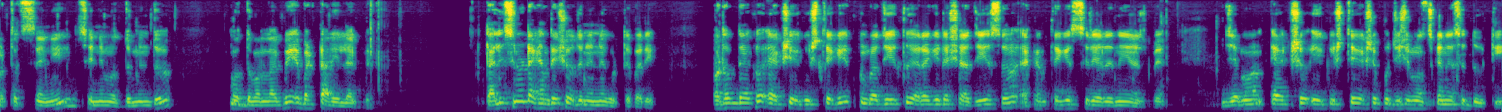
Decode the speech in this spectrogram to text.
অর্থাৎ শ্রেণি শ্রেণির মধ্যবিন্দু, মধ্যমান লাগবে, এবার টালি লাগবে। টালি শ্রেণীটা এখান থেকে সহজে নির্ণয় করতে পারি। অর্থাৎ দেখো একশো একুশ থেকে তোমরা যেহেতু এর আগে সাজিয়েছ, এখান থেকে সিরিয়ালে নিয়ে আসবে। যেমন একশো একুশ থেকে একশো পঁচিশের মাঝখানে আছে দুটি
